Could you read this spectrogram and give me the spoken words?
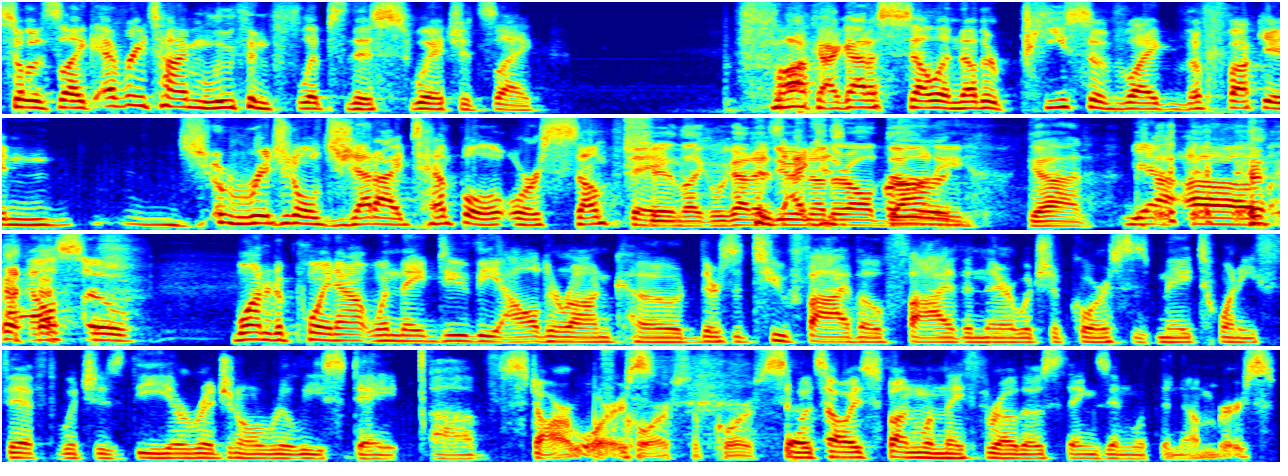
So it's like every time Luthen flips this switch, it's like, fuck, I gotta sell another piece of like the fucking original Jedi Temple or something. Shit, like we gotta do another just Aldhani. God. Yeah. Um, I also wanted to point out when they do the Alderaan code, there's a 2505 in there, which of course is May 25th, which is the original release date of Star Wars. Of course, of course. So it's always fun when they throw those things in with the numbers.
